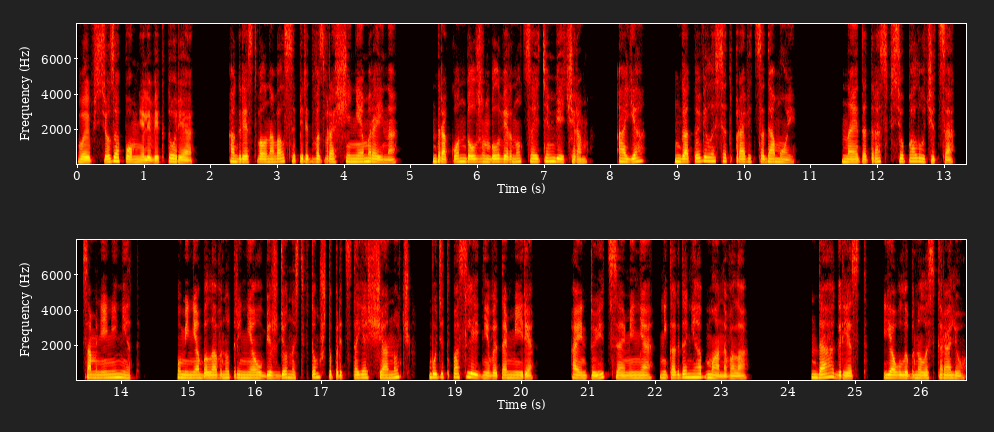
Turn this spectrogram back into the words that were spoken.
«Вы все запомнили, Виктория?» Агрест волновался перед возвращением Рейна. Дракон должен был вернуться этим вечером, а я готовилась отправиться домой. На этот раз все получится, сомнений нет. У меня была внутренняя убежденность в том, что предстоящая ночь будет последней в этом мире, а интуиция меня никогда не обманывала. «Да, Грест», — я улыбнулась королю.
